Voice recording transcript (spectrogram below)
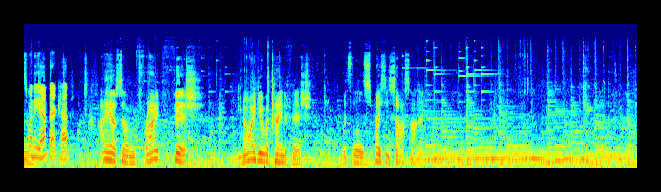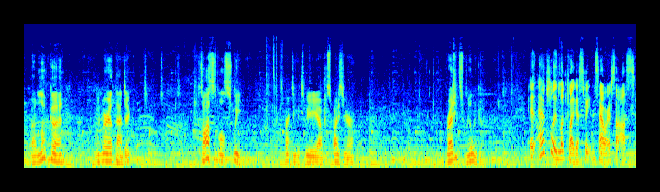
So what do you have there, Kev? I have some fried fish, no idea what kind of fish, with a little spicy sauce on it. But it looked good, looked very authentic. Sauce is a little sweet. Expecting it to be um, spicier. Bread is really good. It actually looked like a sweet and sour sauce.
